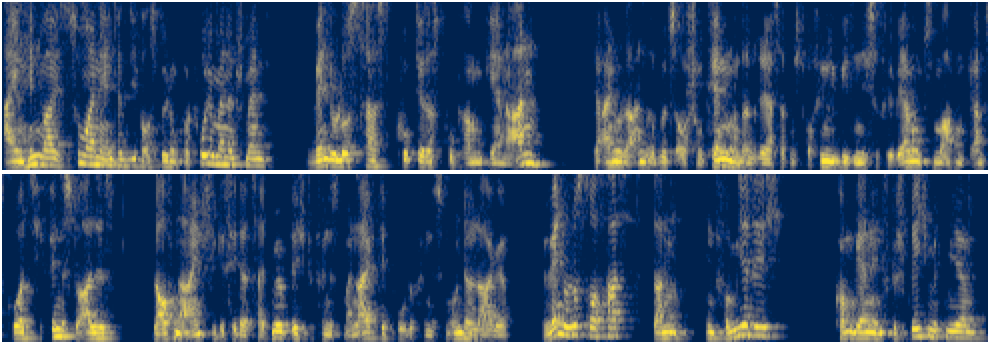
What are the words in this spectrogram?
ein Hinweis zu meiner Intensivausbildung Portfolio Management. Wenn du Lust hast, guck dir das Programm gerne an. Der eine oder andere wird es auch schon kennen und Andreas hat mich darauf hingewiesen, nicht so viel Werbung zu machen. Ganz kurz, hier findest du alles. Laufender Einstieg ist jederzeit möglich. Du findest mein Live-Depot, du findest eine Unterlage. Wenn du Lust drauf hast, dann informier dich, komm gerne ins Gespräch mit mir,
